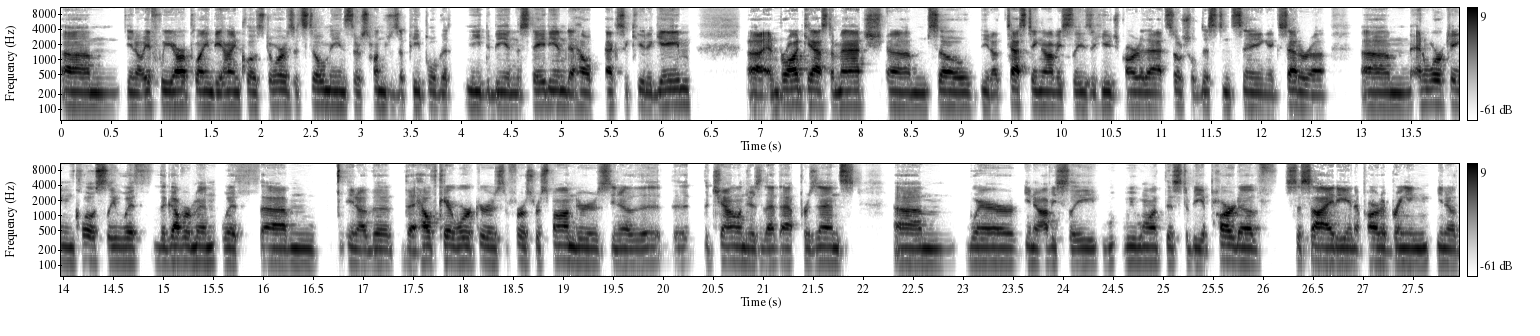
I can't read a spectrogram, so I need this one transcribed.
Um, you know, if we are playing behind closed doors, it still means there's hundreds of people that need to be in the stadium to help execute a game. Uh, and broadcast a match. Um, so, you know, testing obviously is a huge part of that, social distancing, et cetera, um, and working closely with the government, with um, you know the the healthcare workers, the first responders, you know the the, the challenges that that presents. Um, where you know obviously we want this to be a part of society and a part of bringing you know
